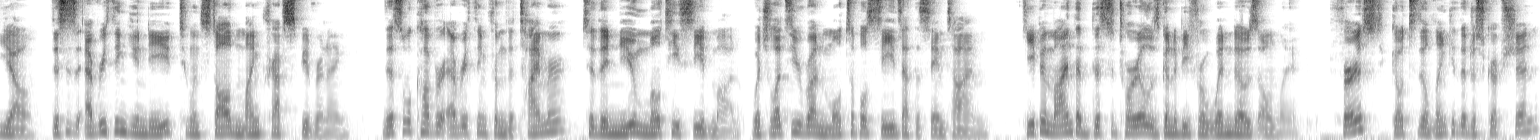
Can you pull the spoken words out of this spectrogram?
Yo, this is everything you need to install Minecraft speedrunning. This will cover everything from the timer to the new multi-seed mod, which lets you run multiple seeds at the same time. Keep in mind that this tutorial is going to be for Windows only. First, go to the link in the description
